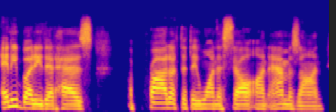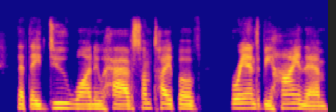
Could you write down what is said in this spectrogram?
anybody that has a product that they want to sell on Amazon that they do want to have some type of brand behind them,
